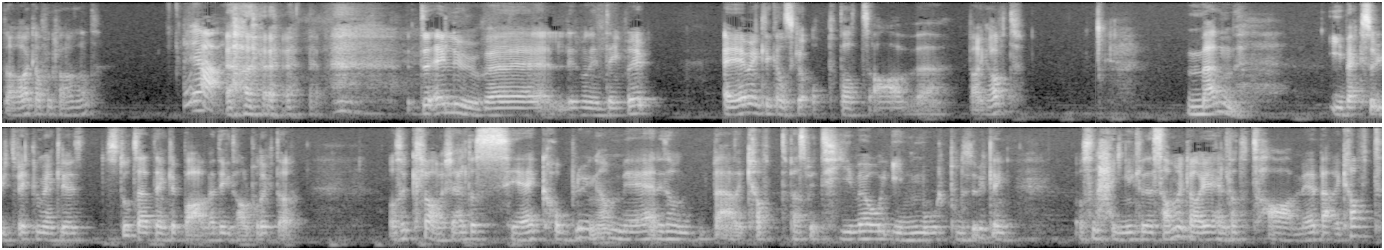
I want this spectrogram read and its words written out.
Der har jeg forklart, sant? Ja. Du, jeg lurer litt på din ting. For jeg er jo egentlig ganske opptatt av eh, bærekraft. Men i vekst og utvikling vi egentlig stort sett egentlig bare digitale produkter. Og så klarer jeg ikke helt å se koblinger med liksom, bærekraftperspektivet og inn mot produktutvikling. Og sånn henger egentlig det sammen. Jeg klarer i det hele tatt å ta med bærekraft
